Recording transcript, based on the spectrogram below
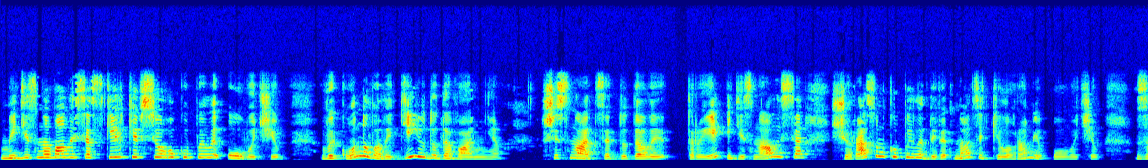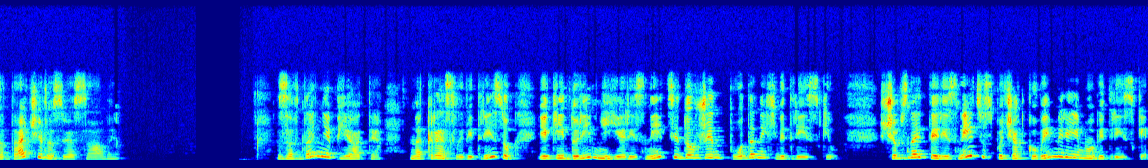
ми дізнавалися, скільки всього купили овочів, виконували дію додавання. 16 додали 3 і дізналися, що разом купили 19 кг овочів. Задачі розв'язали. Завдання п'яте. Накресли відрізок, який дорівнює різниці довжин поданих відрізків. Щоб знайти різницю, спочатку виміряємо відрізки.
